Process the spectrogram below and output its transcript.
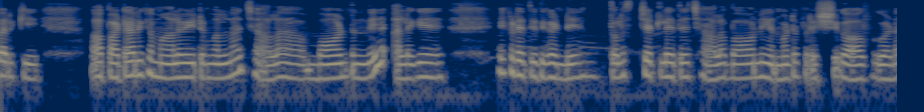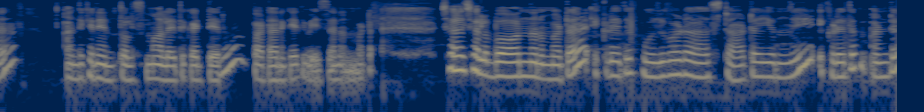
వారికి ఆ పటానికి మాల వేయటం వలన చాలా బాగుంటుంది. అలాగే ఇక్కడైతే ఇదిగండి తులసి చెట్లు అయితే చాలా బాగున్నాయి అనమాట ఫ్రెష్గా ఆకు కూడా. అందుకే నేను తులసి మాల అయితే కట్టాను. పటానికి అయితే వేసాను అనమాట చాలా చాలా బాగుందనమాట ఇక్కడైతే పూజ కూడా స్టార్ట్ అయ్యింది. ఇక్కడైతే అంటే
